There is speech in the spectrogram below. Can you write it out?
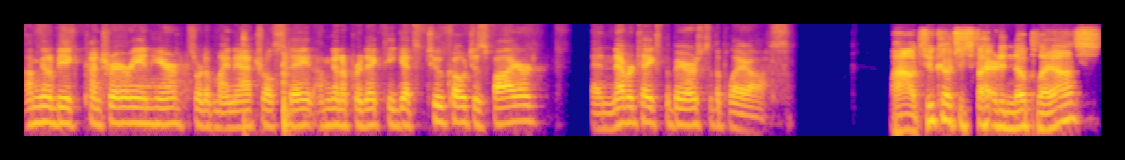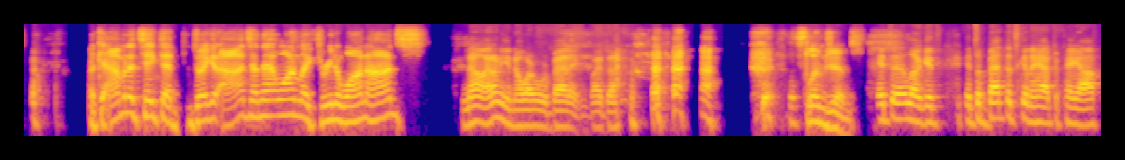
I'm going to be a contrarian here, sort of my natural state. I'm going to predict he gets two coaches fired and never takes the Bears to the playoffs. Wow. Two coaches fired and no playoffs? Okay. I'm going to take that. Do I get odds on that one? Like three to one odds? No, I don't even know where we're betting, but. Uh, Slim Jims. It's a look. It's it's a bet that's going to have to pay off.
